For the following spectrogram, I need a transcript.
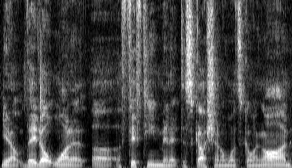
you know, they don't want a, a 15 minute discussion on what's going on.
